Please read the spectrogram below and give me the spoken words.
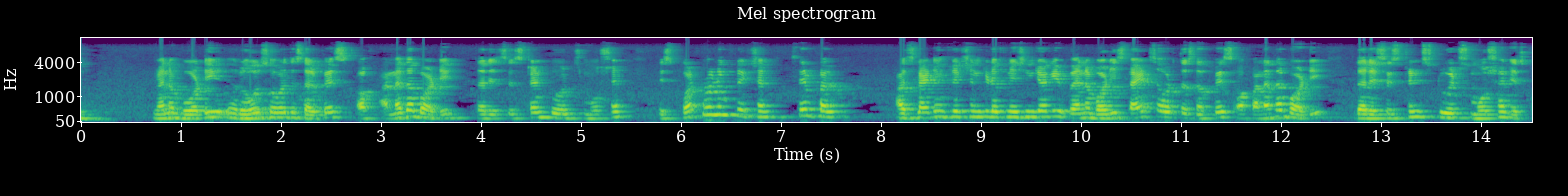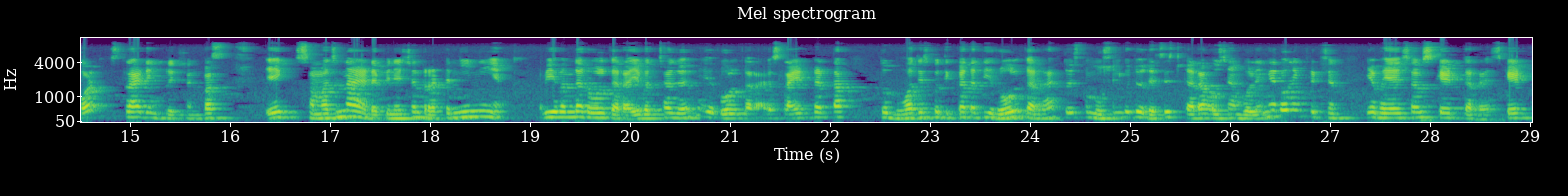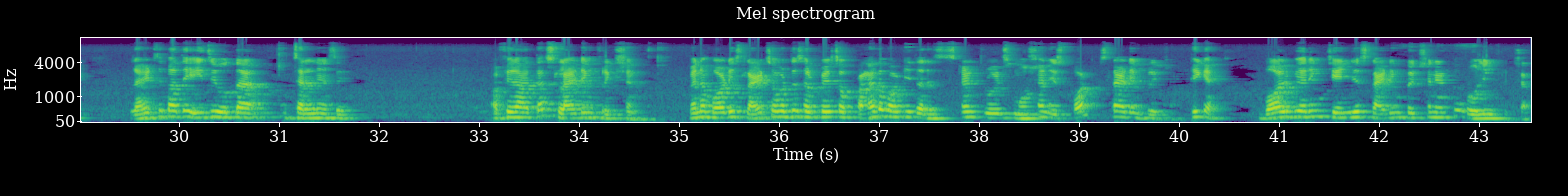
when body rolls over the surface of another body the resistant towards motion is called rolling friction simple a sliding friction की डेफिनेशन क्या है कि when a body slides over the surface of another body the resistance to motion is called sliding friction बस, एक समझना है definition रटनी नहीं है। अब ये बंदा रोल कर रहा है, ये बच्चा जो है ये रोल कर रहा है। स्लाइड करता है तो बहुत इसको दिक्कत आती है। रोल कर रहा है तो इसको मोशन को जो रेसिस्ट कर रहा है उसे हम बोलेंगे रोलिंग फ्रिक्शन ये भैया सब स्केट कर रहे हैं। स्केट ज़ाहिर सी बात है ईजी होता है चलने से। और फिर आता है sliding friction When a body slides over the surface of another body, the resistance through its motion is called sliding friction. ठीक है? Ball bearing changes sliding friction into rolling friction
